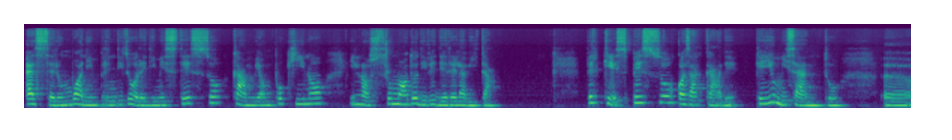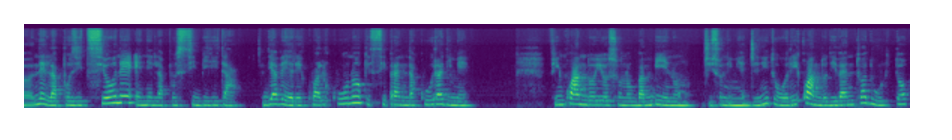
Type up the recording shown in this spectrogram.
essere un buon imprenditore di me stesso cambia un pochino il nostro modo di vedere la vita. Perché spesso cosa accade? Che io mi sento eh, nella posizione e nella possibilità di avere qualcuno che si prenda cura di me. Fin quando io sono bambino ci sono i miei genitori, quando divento adulto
